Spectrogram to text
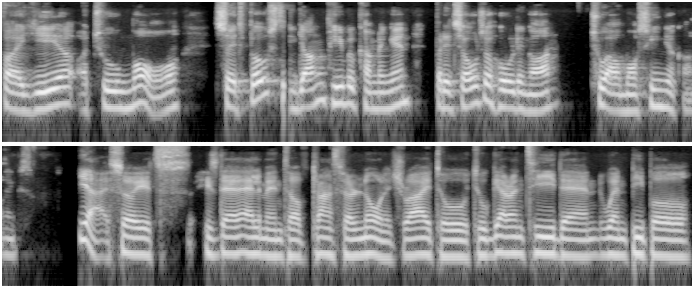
for a year or two more? So it's both the young people coming in, but it's also holding on to our more senior colleagues. Yeah, so it's it's the element of transfer knowledge, right? To to guarantee then when people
